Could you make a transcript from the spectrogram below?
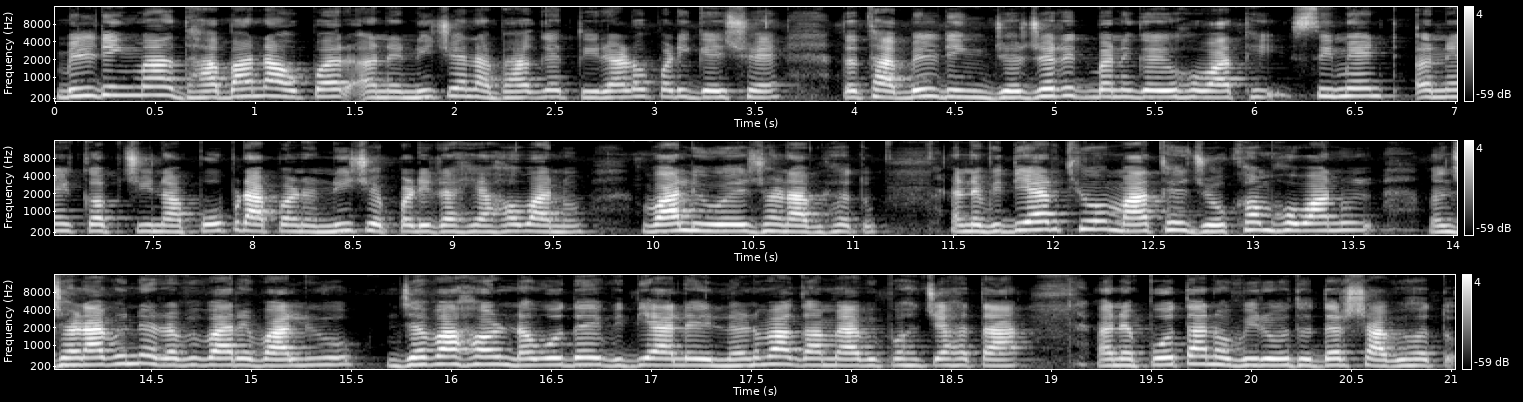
બિલ્ડિંગમાં ધાબાના ઉપર અને નીચેના ભાગે તિરાડો પડી ગઈ છે તથા બિલ્ડિંગ જર્જરિત બની ગયું હોવાથી સિમેન્ટ અને કપચીના પોપડા પણ નીચે પડી રહ્યા હોવાનું વાલીઓએ જણાવ્યું હતું. અને વિદ્યાર્થીઓ માથે જોખમ હોવાનું જણાવીને રવિવારે વાલીઓ જવાહર નવોદય વિદ્યાલય લણવા ગામે આવી પહોંચ્યા હતા અને પોતાનો વિરોધ દર્શાવ્યો હતો.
